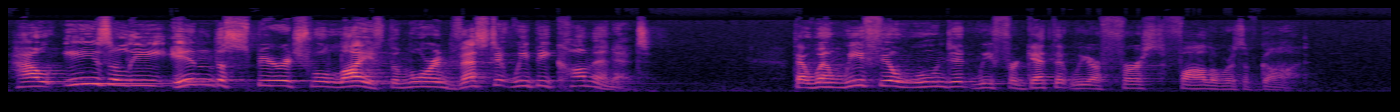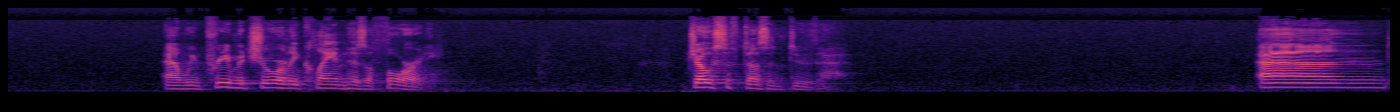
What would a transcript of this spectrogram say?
how easily in the spiritual life, the more invested we become in it, that when we feel wounded, we forget that we are first followers of God. And we prematurely claim his authority. Joseph doesn't do that. And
